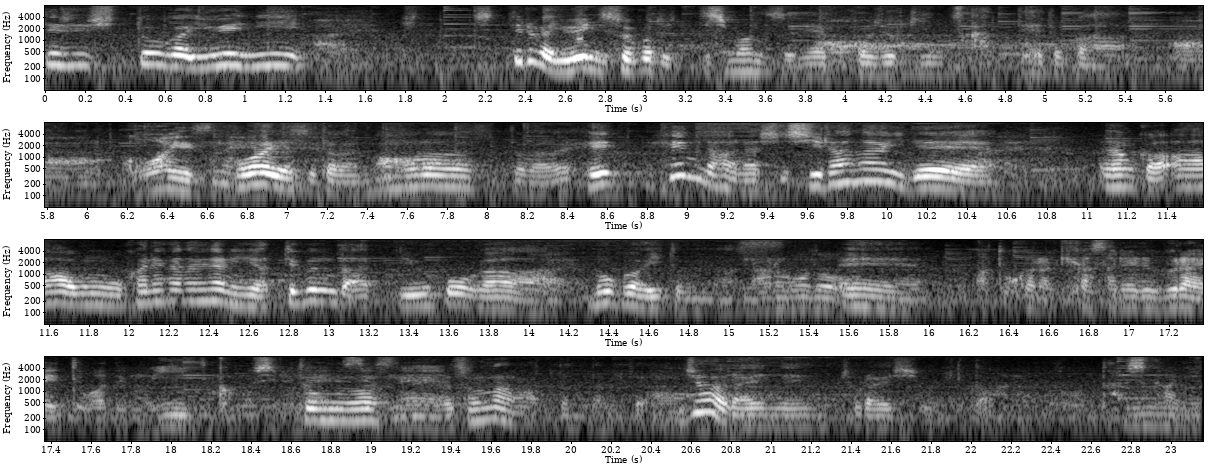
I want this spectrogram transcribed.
てる人がゆえにはい知ってるがゆえにそういうこと言ってしまうんですよね。補助金使ってとか。ああ怖いですね。怖いですよだから魔物なんですだからへ変な話知らないで、はい。なんかああもうお金がないなりにやっていくんだっていう方がはい。僕はいいと思います、なるほど。え後から聞かされるぐらいとかでもいいかもしれない思いですよね。ますね。そんなのあったんだみたいな。じゃあ来年トライしようとか。確かに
